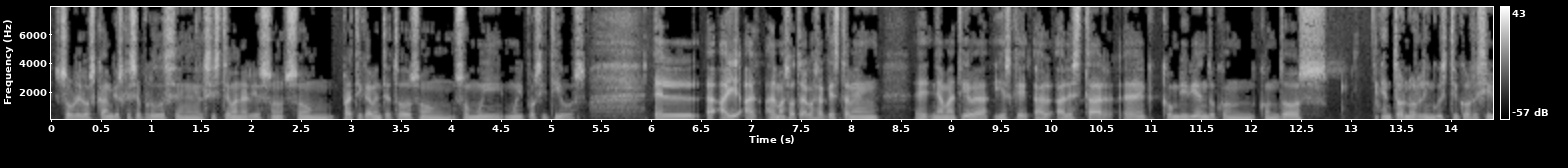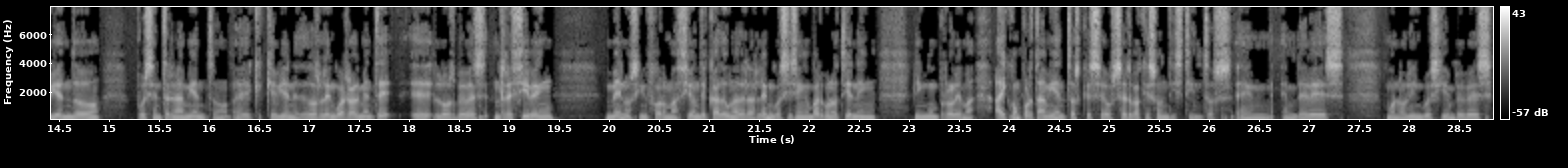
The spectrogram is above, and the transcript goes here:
sobre los cambios que se producen en el sistema nervioso son, prácticamente todos son, son muy, muy positivos. hay además otra cosa que es también llamativa, y es que al, estar conviviendo con, con dos entornos lingüísticos, recibiendo pues entrenamiento que, que, viene de dos lenguas, realmente los bebés reciben menos información de cada una de las lenguas y sin embargo no tienen ningún problema. Hay comportamientos que se observa que son distintos en, bebés monolingües y en bebés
